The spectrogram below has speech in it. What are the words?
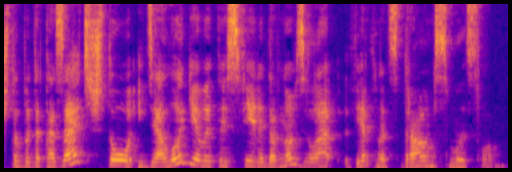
чтобы доказать, что идеология в этой сфере давно взяла верх над здравым смыслом.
